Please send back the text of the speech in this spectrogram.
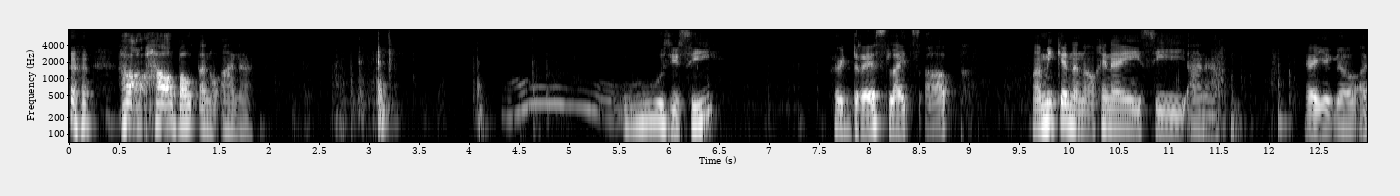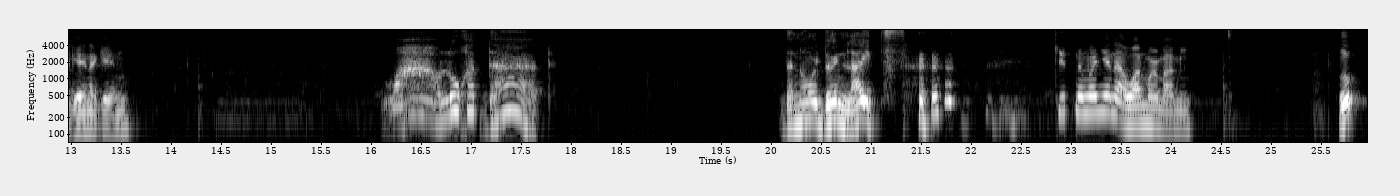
how, how about ano, Anna? Ooh, you see? Her dress lights up. Mommy, can ano, can I see Anna? There you go. Again, again. Wow, look at that. The Northern Lights. Cute naman yan ah. One more, mommy. Oop.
